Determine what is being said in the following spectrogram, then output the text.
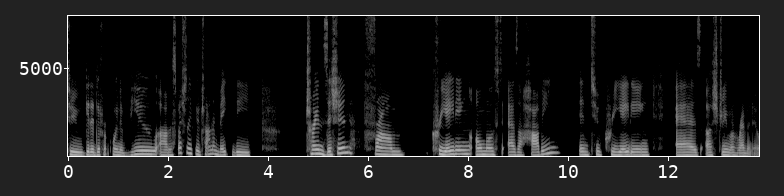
to get a different point of view, um, especially if you're trying to make the transition from creating almost as a hobby into creating as a stream of revenue.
